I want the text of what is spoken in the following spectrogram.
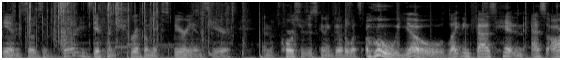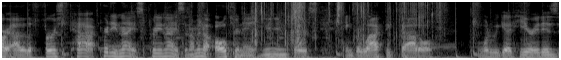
in, so it's a very different Shrip'em experience here. And of course, we're just gonna go to what's, oh, yo, lightning fast hit, an SR out of the first pack. Pretty nice, pretty nice. And I'm gonna alternate Union Force and Galactic Battle. What do we get here? It is,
